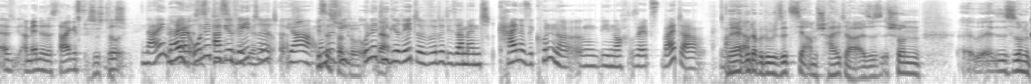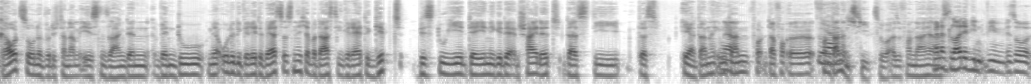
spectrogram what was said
also am Ende des Tages Ist es so, das? Nein, Nein, weil ohne die Geräte, Geräte. ja, Ist ohne, es schon die, tot, ohne ja. die Geräte würde dieser Mensch keine Sekunde irgendwie noch selbst weitermachen. Naja, gut, aber du sitzt ja am Schalter. Also es ist schon, es ist so eine Grauzone, würde ich dann am ehesten sagen. Denn wenn du, ne, ohne die Geräte wär's das nicht, aber da es die Geräte gibt, bist du je, derjenige, der entscheidet, dass die, dass er dann eben Ja. dann von, davon, äh, von Ja, dannen ich- zieht. So. Also von daher. Ich meine, das sind Leute wie, wie so,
